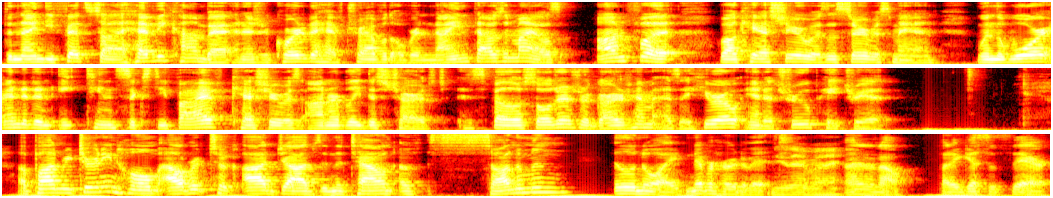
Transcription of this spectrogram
The 95th saw a heavy combat and is recorded to have traveled over 9,000 miles on foot while Cashier was a serviceman. When the war ended in 1865, Cashier was honorably discharged. His fellow soldiers regarded him as a hero and a true patriot. Upon returning home, Albert took odd jobs in the town of Saunemin, Illinois. Never heard of it. Neither have I. I don't know, but I guess it's there.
